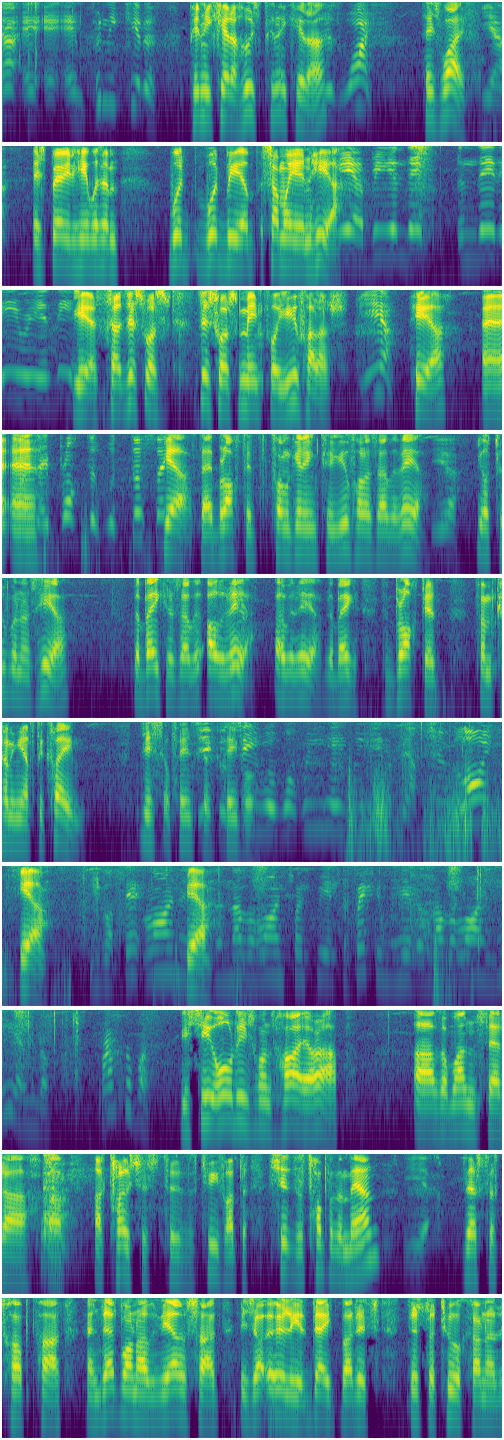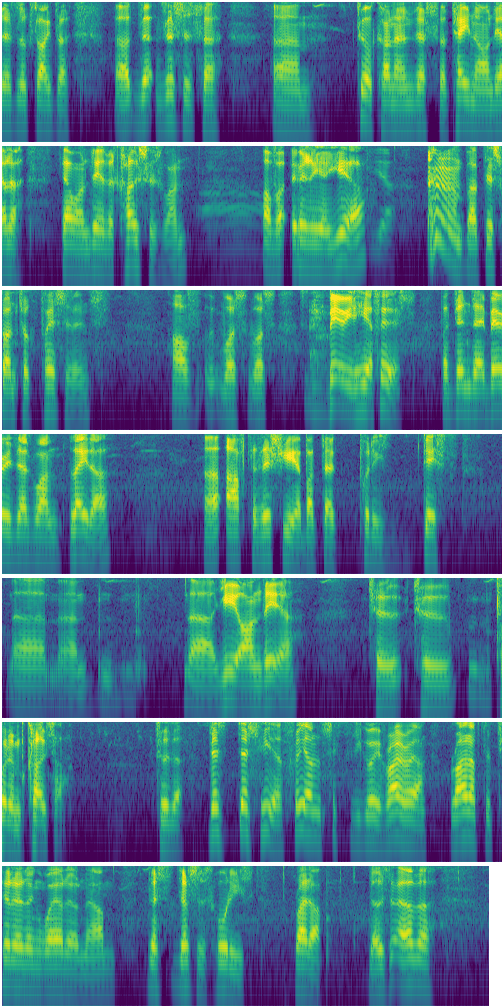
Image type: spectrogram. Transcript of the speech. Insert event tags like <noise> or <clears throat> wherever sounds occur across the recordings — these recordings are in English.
Yeah, and, and Pinikera, who's Pinikera? his wife. His wife Yeah. is buried here with him. Would would be uh, somewhere in here. Yeah, be in that in that area there. Yeah. So this was this was meant for you fellas Yeah. here. And, uh, They blocked it with this thing. yeah, they blocked it from getting to you fellas over there. Yeah. Your tubunas here, the bakers over over there, over there. The baker they blocked it from coming up to claim. This offensive can people. see what, what we had. We had about two lines. Yeah. You got that line and Yeah. another line supposed to be at the back and we had another line here in the front of us. You see, all these ones higher up are the ones that are are, are closest to the chief. At the, see at the top of the mound, Yeah. that's the top part, and that one over the other side is an earlier date, but it's this the tuakana that looks like the. Uh, th- this is the um, tuakana, and that's the taina on the other. That one there, the closest one of an earlier year, Yeah. <clears throat> but this one took precedence of was was buried here first, but then they buried that one later uh, after this year, but they put his death um, um, uh, year on there to to put him closer to the this this here 360 degrees right around right up to Te Rerenga now. This this is hoodies right up. Those other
